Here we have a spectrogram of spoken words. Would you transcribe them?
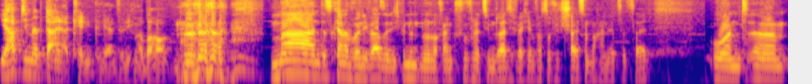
ihr habt die Map Diner kennengelernt, würde ich mal behaupten. Mann, das kann doch wohl nicht wahr sein. Ich bin nur noch Rang 537, weil ich einfach so viel Scheiße mache in letzter Zeit. Und, ähm,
